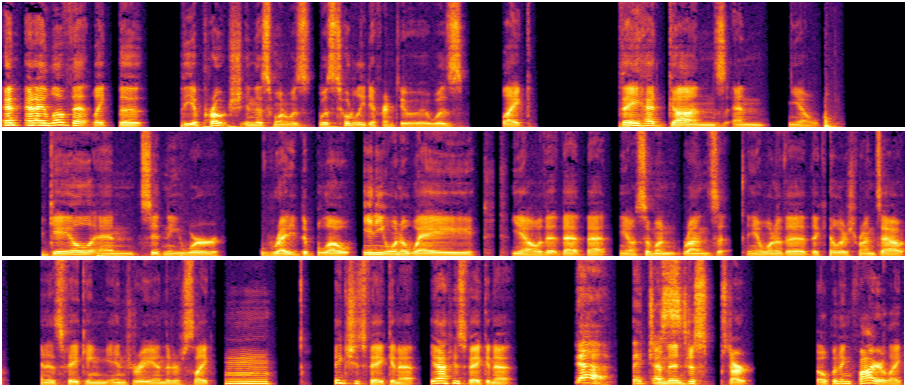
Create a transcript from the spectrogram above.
and and I love that like the the approach in this one was was totally different too. It was like they had guns and you know Gale and Sidney were ready to blow anyone away, you know, that that that you know someone runs you know one of the the killers runs out and is faking injury and they're just like, "Hmm, I think she's faking it. Yeah, she's faking it." Yeah, they just And then just start opening fire like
